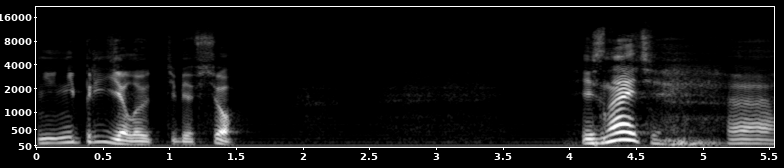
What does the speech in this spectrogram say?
не, не приделают тебе все. И знаете, э,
